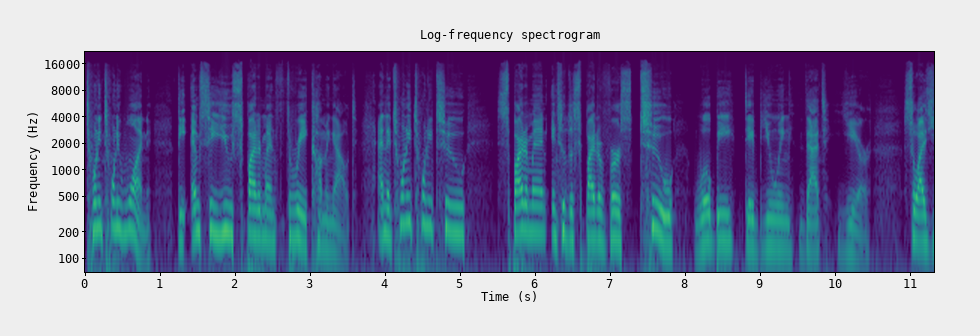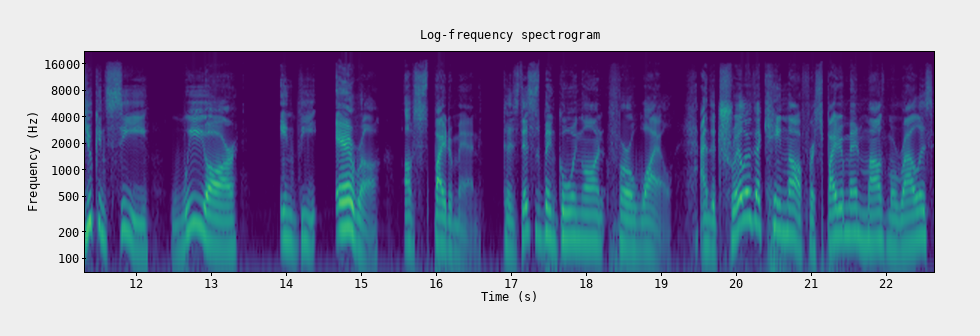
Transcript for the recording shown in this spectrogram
2021, the MCU Spider Man 3 coming out. And in 2022, Spider Man Into the Spider Verse 2 will be debuting that year. So, as you can see, we are in the era of Spider Man because this has been going on for a while. And the trailer that came out for Spider Man Miles Morales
